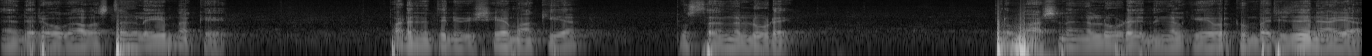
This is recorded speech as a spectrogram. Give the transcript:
അതിന്റെ രോഗാവസ്ഥകളെയും ഒക്കെ പഠനത്തിന് വിഷയമാക്കിയ പുസ്തകങ്ങളിലൂടെ പ്രഭാഷണങ്ങളിലൂടെ നിങ്ങൾക്ക് ഏവർക്കും പരിചിതനായ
